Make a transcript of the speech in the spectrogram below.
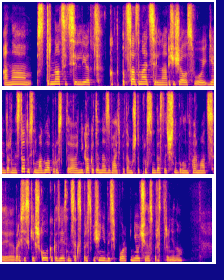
Она с 13 лет как-то подсознательно ощущала свой гендерный статус, не могла просто никак это назвать, потому что просто недостаточно было информации. В российских школах, как известно, секс-просвещение до сих пор не очень распространено.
